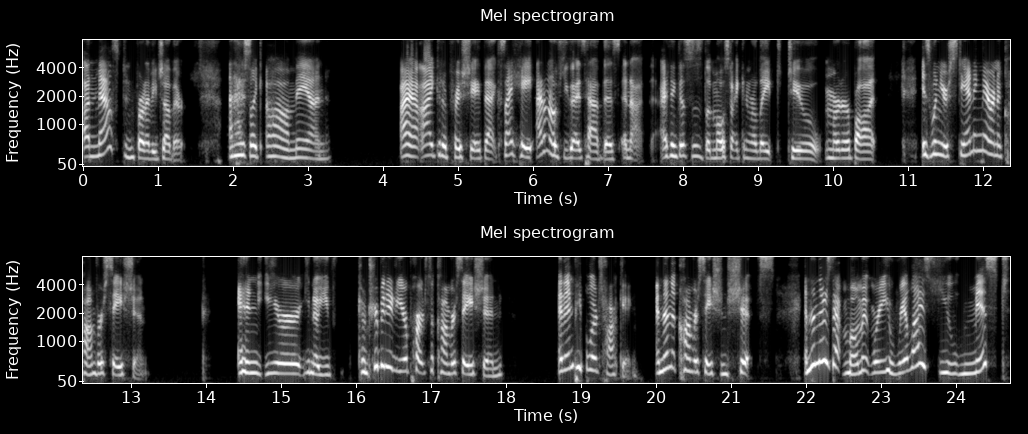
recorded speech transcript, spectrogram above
unmasked in front of each other. And I was like, oh man. I I could appreciate that because I hate I don't know if you guys have this, and I, I think this is the most I can relate to Murderbot is when you're standing there in a conversation and you're, you know, you've contributed your parts of the conversation, and then people are talking, and then the conversation shifts. And then there's that moment where you realize you missed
